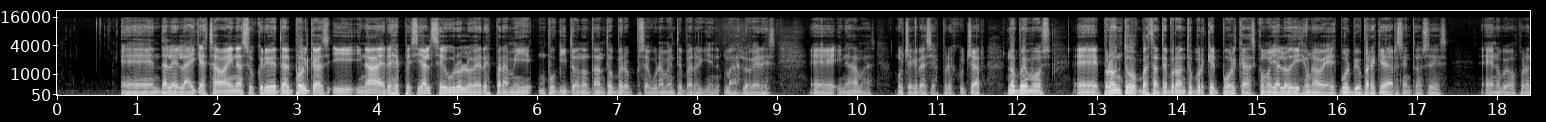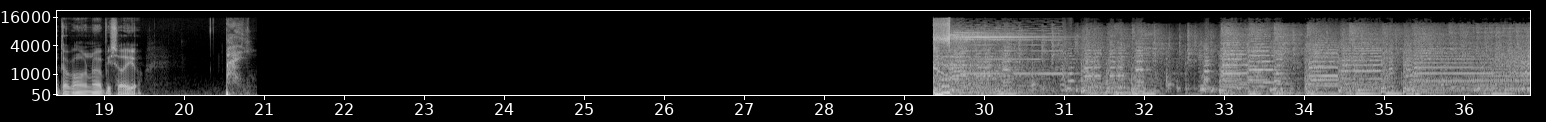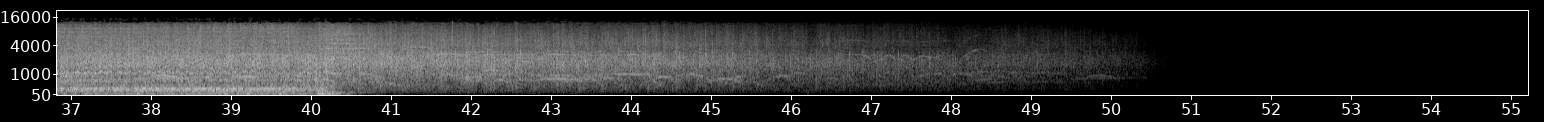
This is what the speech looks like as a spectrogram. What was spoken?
eh, dale like a esta vaina, suscríbete al podcast y, nada, eres especial, seguro lo eres para mí un poquito, no tanto, pero seguramente para alguien más lo eres. Eh, y nada más, muchas gracias por escuchar. Nos vemos eh, pronto, bastante pronto, porque el podcast, como ya lo dije una vez, volvió para quedarse. Entonces, nos vemos pronto con un nuevo episodio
